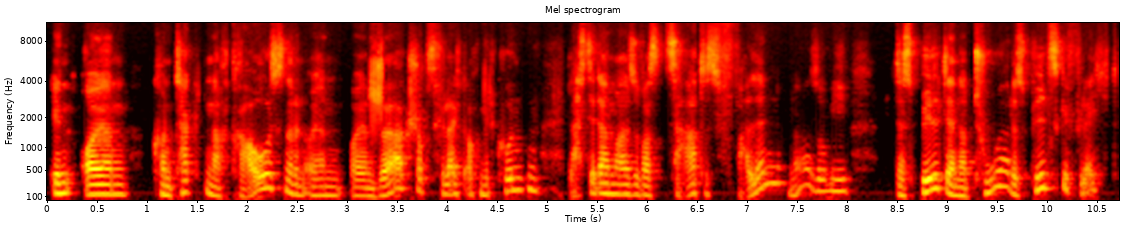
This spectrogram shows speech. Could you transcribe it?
in euren Kontakten nach draußen oder in euren, euren Workshops, vielleicht auch mit Kunden, lasst ihr da mal so was Zartes fallen, ne? so wie das Bild der Natur, das Pilzgeflecht?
